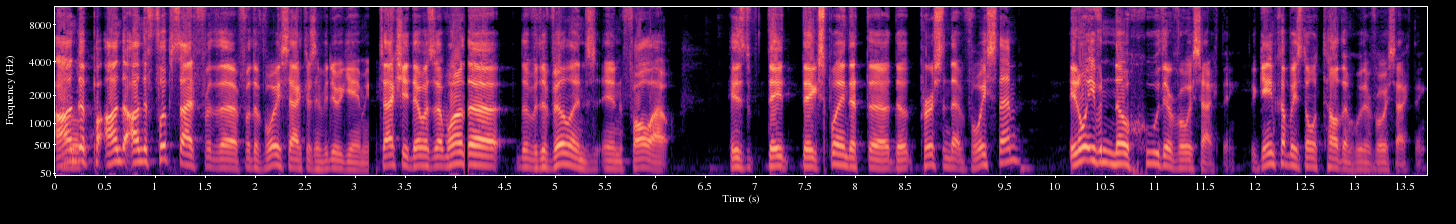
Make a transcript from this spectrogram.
On the on the on the flip side for the for the voice actors in video gaming, it's actually there was a, one of the, the the villains in Fallout. His they they explained that the the person that voiced them, they don't even know who they're voice acting. The game companies don't tell them who they're voice acting.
